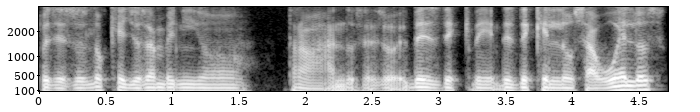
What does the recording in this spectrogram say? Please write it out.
pues eso es lo que ellos han venido trabajando. eso, desde, que, desde que los abuelos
